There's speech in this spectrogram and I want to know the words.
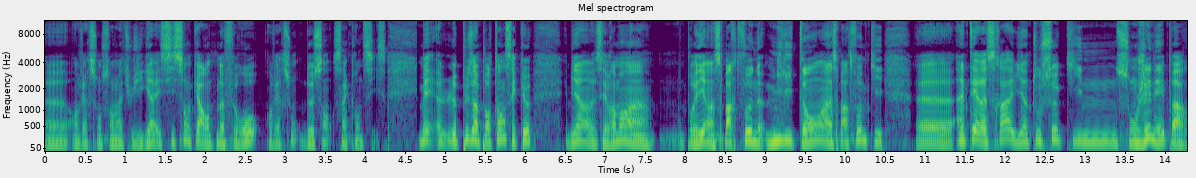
euh, en version 128 Go et 649 euros en version 256. Mais euh, le plus important, c'est que, eh bien, c'est vraiment un, on pourrait dire un smartphone militant, un smartphone qui euh, intéressera eh bien tous ceux qui sont gênés par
